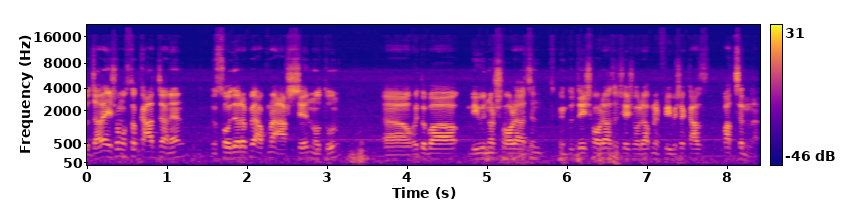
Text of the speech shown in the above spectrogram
তো যারা এই সমস্ত কাজ জানেন সৌদি আরবে আপনার আসছেন নতুন। হয়তো বা বিভিন্ন শহরে আছেন, কিন্তু যে শহরে আছেন, সেই শহরে আপনি ফ্রি বেশে কাজ পাচ্ছেন না।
